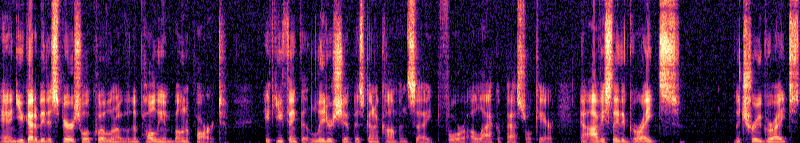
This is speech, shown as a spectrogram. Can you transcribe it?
And you got to be the spiritual equivalent of Napoleon Bonaparte if you think that leadership is going to compensate for a lack of pastoral care. Now, obviously, the greats, the true greats,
